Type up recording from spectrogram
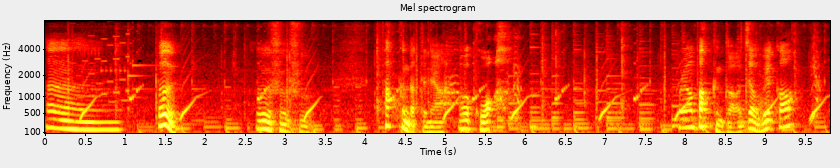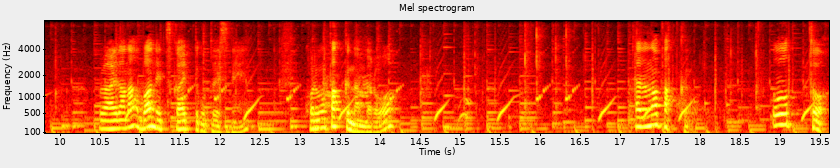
うーん。ううふふパックンだってね。あ怖っ。これはパックンか。じゃあ上か？これあれだなバネ使えってことですねこれもパックンなんだろう？ただのパックンおっと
